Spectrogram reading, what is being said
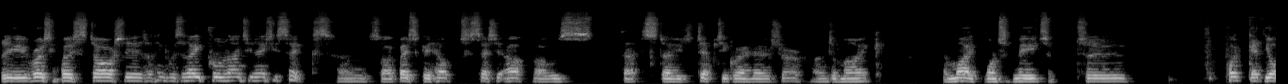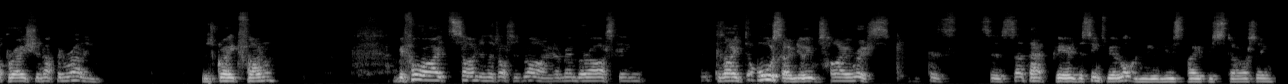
the Racing Post started. I think it was in April 1986, and so I basically helped set it up. I was that stage deputy grand editor under Mike, and Mike wanted me to to put get the operation up and running. It was great fun. Before I signed on the dotted line, I remember asking because I also knew it was high risk because at that period there seemed to be a lot of new newspapers starting.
